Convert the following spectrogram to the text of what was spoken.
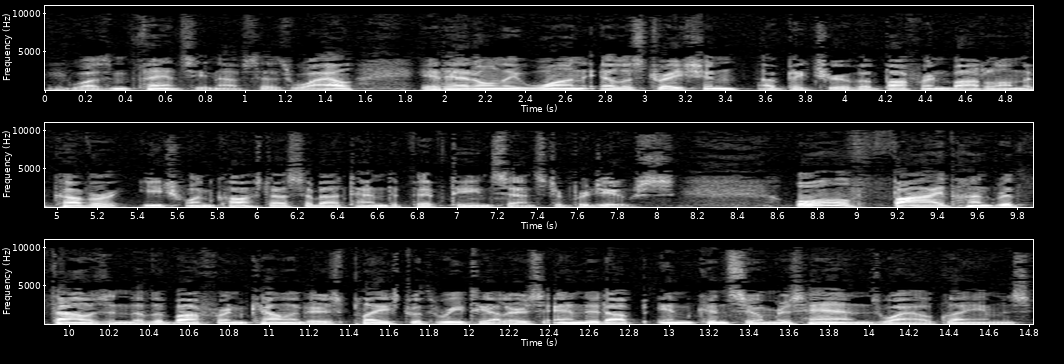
It wasn't fancy enough, says Weil. It had only one illustration, a picture of a Bufferin bottle on the cover. Each one cost us about 10 to 15 cents to produce. All 500,000 of the Bufferin calendars placed with retailers ended up in consumers' hands, Weil claims.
